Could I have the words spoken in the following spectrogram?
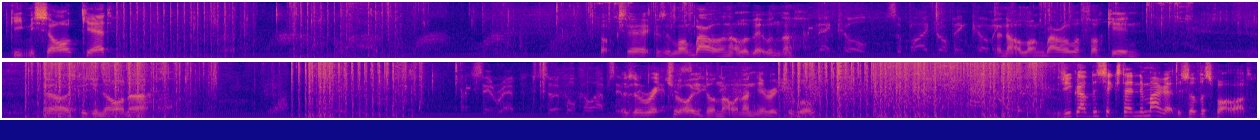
Keep me sword, kid. Sake, there's a long barrel and that a bit, wouldn't there? They're not a long barrel, a fucking... No, it's because you know now. There's a ritual. Oh, you done that one, haven't you? Ritual. Did you grab this extending mag at this other spot, lad?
